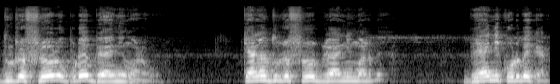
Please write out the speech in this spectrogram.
দুটো ফ্লোর উপরে বেআইনি মারবো। কেন দুটো ফ্লোর বেআইনি মারবে? বেআইনি করবে কেন?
